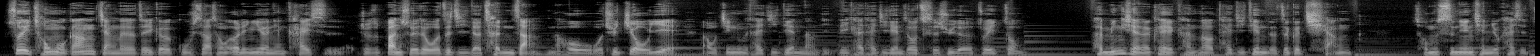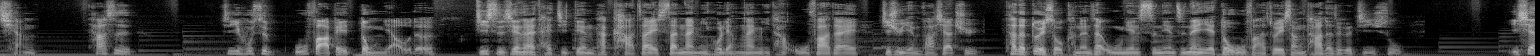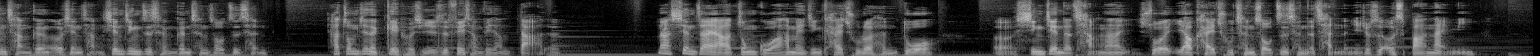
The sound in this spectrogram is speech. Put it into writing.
所以从我刚刚讲的这个故事啊，从二零一二年开始，就是伴随着我自己的成长，然后我去就业，然后我进入台积电，然后离离开台积电之后，持续的追踪。很明显的可以看到台积电的这个强，从十年前就开始强，它是几乎是无法被动摇的。即使现在台积电它卡在三纳米或两纳米，它无法再继续研发下去，它的对手可能在五年、十年之内也都无法追上它的这个技术。一线厂跟二线厂，先进制程跟成熟制程，它中间的 gap 其实是非常非常大的。那现在啊，中国啊，他们已经开出了很多呃新建的厂，那说要开出成熟制程的产能，也就是二十八纳米，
